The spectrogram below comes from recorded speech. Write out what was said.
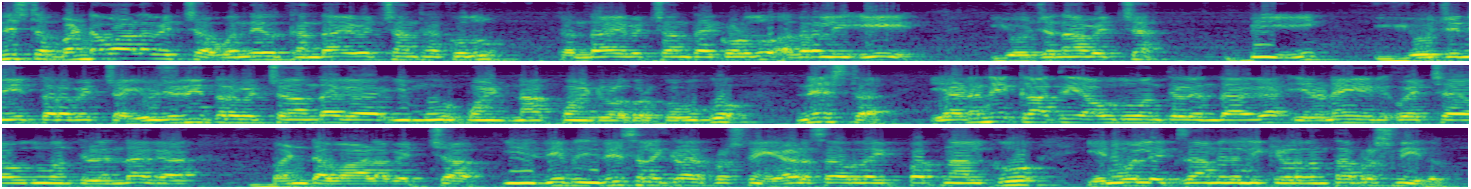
ನೆಕ್ಸ್ಟ್ ಬಂಡವಾಳ ವೆಚ್ಚ. ಒಂದೇ ಕಂದಾಯ ವೆಚ್ಚ ಅಂತ ಹಾಕೋದು. ಕಂದಾಯ ವೆಚ್ಚ ಅಂತ ಹಾಕೊಳ್ಳೋದು. ಅದರಲ್ಲಿ ಎ ಯೋಜನಾ ವೆಚ್ಚ ಬಿ ಯೋಜನೇತರ ವೆಚ್ಚ. ಯೋಜನೇತರ ವೆಚ್ಚ ಅಂದಾಗ ಈ ಮೂರು ಪಾಯಿಂಟ್ ನಾಲ್ಕು ಪಾಯಿಂಟ್ಗಳು ಬರ್ಕೋಬೇಕು. ನೆಕ್ಸ್ಟ್ ಎರಡನೇ ಖಾತೆ ಯಾವುದು ಅಂತೇಳಿ ಅಂದಾಗ, ಎರಡನೇ ವೆಚ್ಚ ಯಾವುದು ಅಂತೇಳಿ ಅಂದಾಗ ಬಂಡವಾಳ ವೆಚ್ಚ. ಇದೇ ಇದೇ ಸಲ ಕೇಳ ಪ್ರಶ್ನೆ. ಎರಡ್ ಸಾವಿರದ ಇಪ್ಪತ್ನಾಲ್ಕು ಎನ್ಯುವಲ್ ಎಕ್ಸಾಮಿನಲ್ಲಿ ಕೇಳದಂತಹ ಪ್ರಶ್ನೆ ಇದು.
